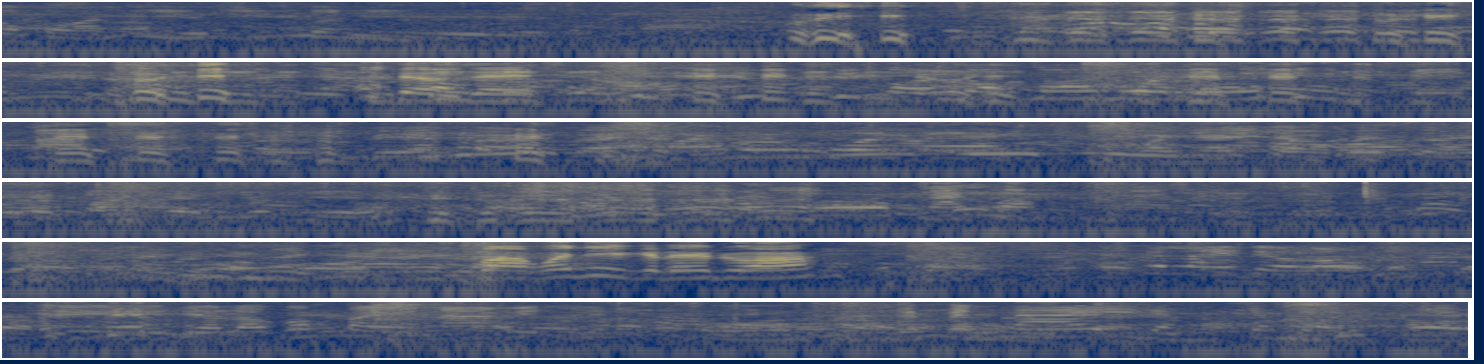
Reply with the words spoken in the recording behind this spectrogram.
ก็หมอนอีกตัวนี้อุ้ยอุ้ยอุ้ยเดี๋ยวเลยหมอนบอกมองบนเลยเบี้ยปากได้มันยังจะเอาไปใส่บ้านเด่นยกเย็นนักปะฝากไว้ดีก็ได้ด้วยไม่เป็นไรเดี๋ยวเราเดี๋ยวเราก็ไปหน้าเวทีแล้วไม่เป็นไรเดี๋ยวมันจะหมดก่อน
